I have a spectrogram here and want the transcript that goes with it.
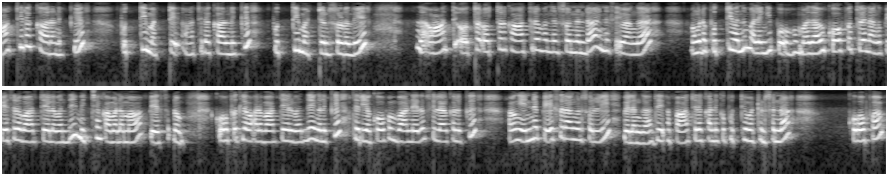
ஆத்திரக்காரனுக்கு புத்தி மட்டு ஆத்திரக்காரனுக்கு புத்தி மட்டுன்னு சொல்றது ஒருத்தர் ஒருத்தருக்கு ஆத்திரம் வந்து சொன்னா என்ன செய்வாங்க? அவங்களோட புத்தி வந்து மலங்கி போகும். அதாவது கோபத்துல நாங்க பேசுற வார்த்தையில வந்து மிச்சம் கவனமா பேசணும். கோபத்துல வர வார்த்தைகள் வந்து எங்களுக்கு தெரிய கோபம் வர நேரம் சிலர்களுக்கு அவங்க என்ன பேசுறாங்கன்னு சொல்லி விளங்காது அப்ப ஆத்திரக்காரனுக்கு புத்தி மட்டும் சொன்னா கோபம்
